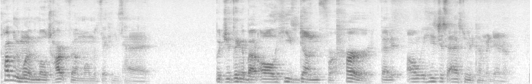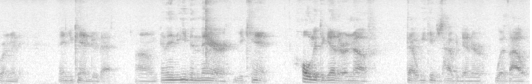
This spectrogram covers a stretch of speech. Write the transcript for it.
probably one of the most heartfelt moments that he's had but you think about all he's done for her that it only he's just asking you to come to dinner for a minute, and you can't do that. Um, and then even there, you can't hold it together enough that we can just have a dinner without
